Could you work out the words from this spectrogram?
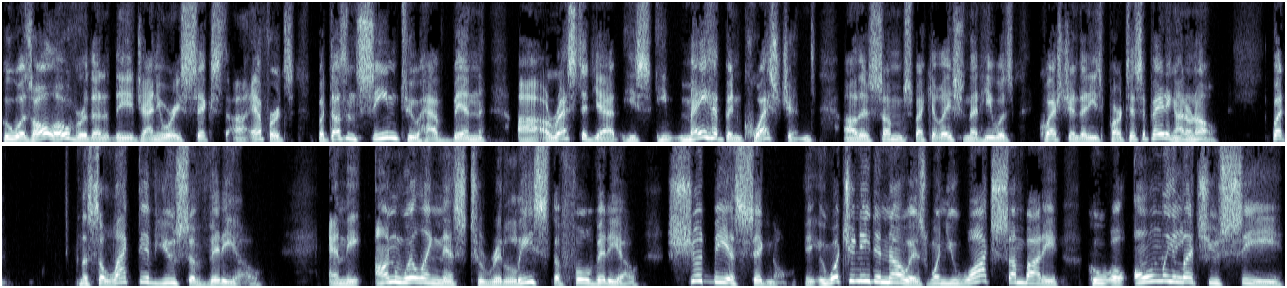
who was all over the the January 6th uh, efforts but doesn't seem to have been uh, arrested yet. He's he may have been questioned. Uh, there's some speculation that he was questioned and he's participating. I don't know. But the selective use of video and the unwillingness to release the full video should be a signal. What you need to know is when you watch somebody who will only let you see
